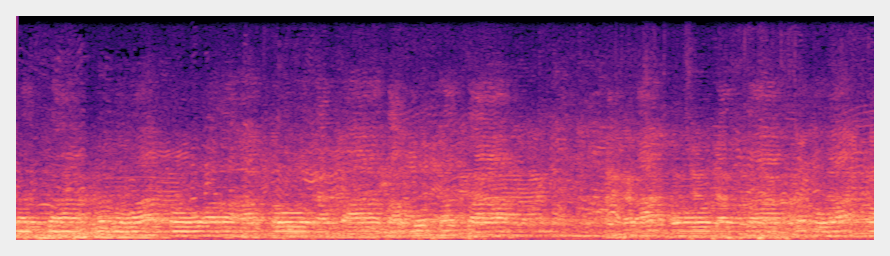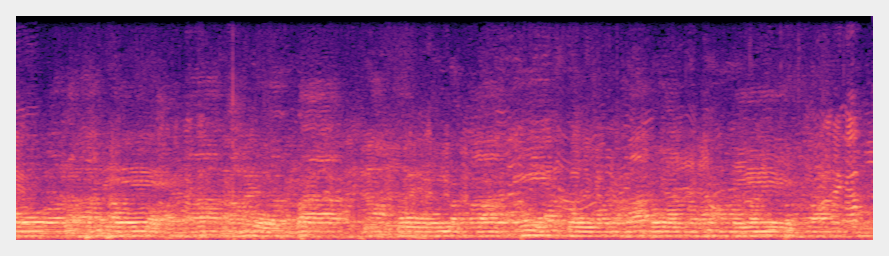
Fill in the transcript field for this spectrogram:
ตัสสะภะคะวะโตอะระหะโตสัมมาสัมพุทธัสสะนะโมตัสสะภะคะวะโตอะระหะโตสัมมาสัมพุทธัสสะนะโมตัสสะภะคะวะโตอะระหะโตสัมมาสัมพุทธัสสะอิ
